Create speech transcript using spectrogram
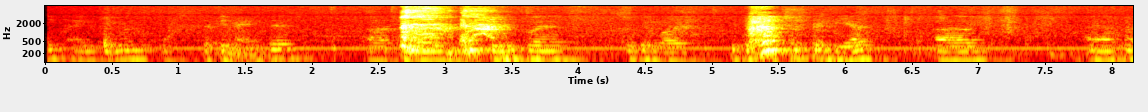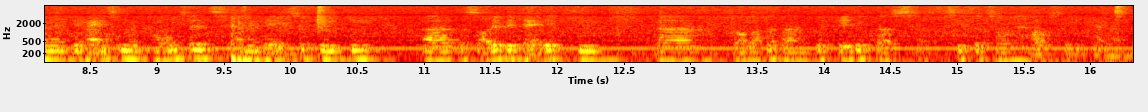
Grundeigentümern der Gemeinde, äh, die mal, die Bereitschaft erklärt, äh, auf einen gemeinsamen Konsens einen Weg zu finden, äh, dass alle Beteiligten äh, dann auch dann befriedigt aus der Situation herausgehen können.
